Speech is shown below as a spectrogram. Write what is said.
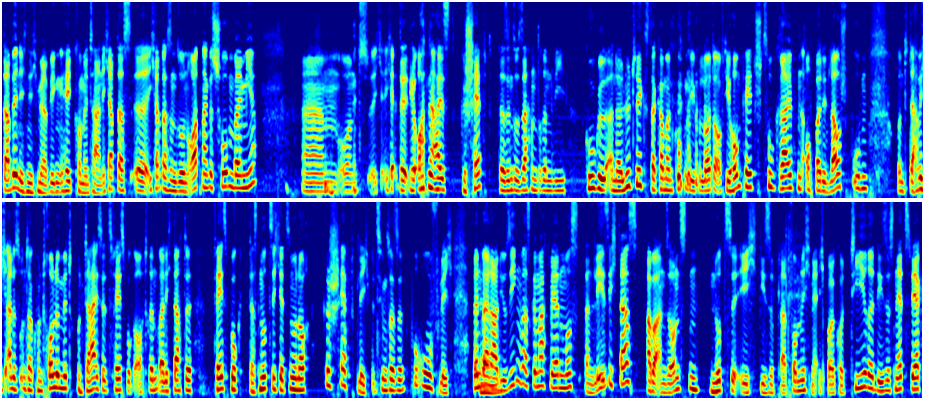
da bin ich nicht mehr wegen Hate-Kommentaren. Ich habe das, äh, ich hab das in so einen Ordner geschoben bei mir. Ähm, und ich, ich, der, der Ordner heißt Geschäft. Da sind so Sachen drin wie Google Analytics. Da kann man gucken, wie viele Leute auf die Homepage zugreifen, auch bei den Lauschbuben. Und da habe ich alles unter Kontrolle mit. Und da ist jetzt Facebook auch drin, weil ich dachte, Facebook, das nutze ich jetzt nur noch geschäftlich beziehungsweise beruflich. Wenn bei Ja. Radio Siegen was gemacht werden muss, dann lese ich das. Aber ansonsten nutze ich diese Plattform nicht mehr. Ich boykottiere dieses Netzwerk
